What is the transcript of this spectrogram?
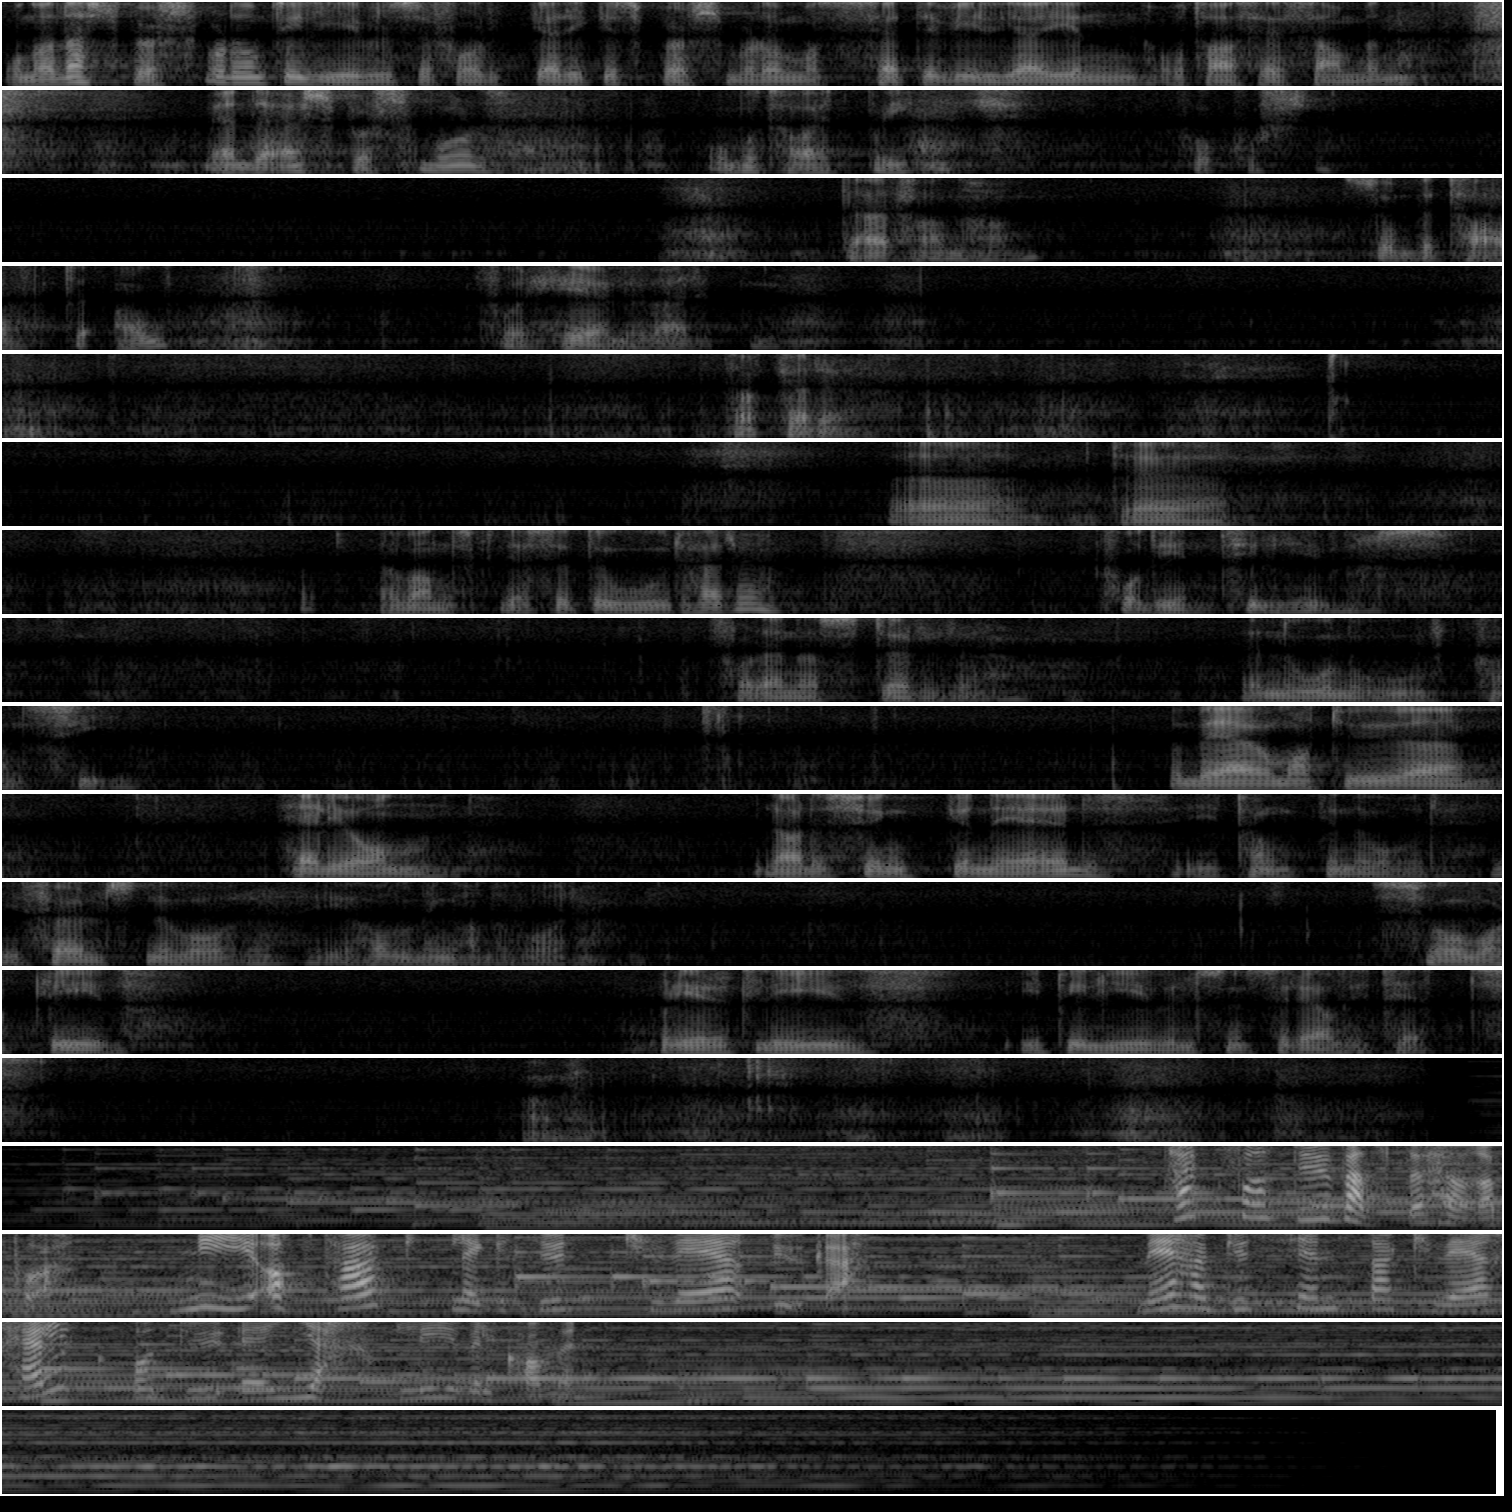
Og når det er spørsmål om tilgivelse, folk, er det ikke spørsmål om å sette vilja inn og ta seg sammen, men det er spørsmål om å ta et blikk på korset. der han hang, som betalte alt for hele verden. Takk, Herre. Eh, det er vanskelig å sette ord, Herre, på din tilgivelse. For den er større enn noen ord kan si. Nå ber jeg om at du, eh, Hellige Ånd, lar det synke ned i tankene våre, i følelsene våre, i holdningene våre. Så vårt liv blir et liv i tilgivelsens realitet. Amen. Takk for at du valgte å høre på. Nye opptak legges ut hver uke. Vi har gudstjenester hver helg, og du er hjertelig velkommen.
